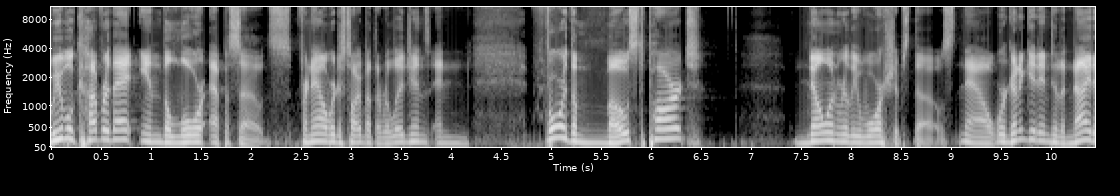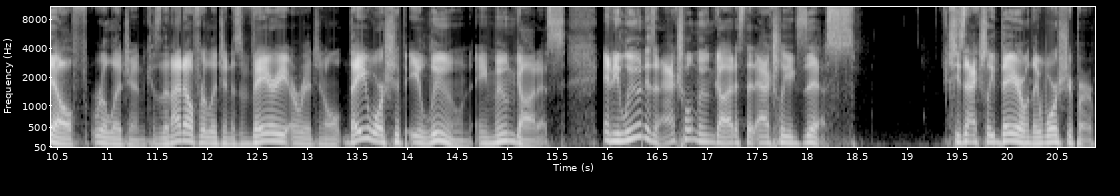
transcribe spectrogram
We will cover that in the lore episodes. For now, we're just talking about the religions, and for the most part, no one really worships those. Now, we're going to get into the Night Elf religion because the Night Elf religion is very original. They worship Elune, a moon goddess. And Elune is an actual moon goddess that actually exists. She's actually there when they worship her.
